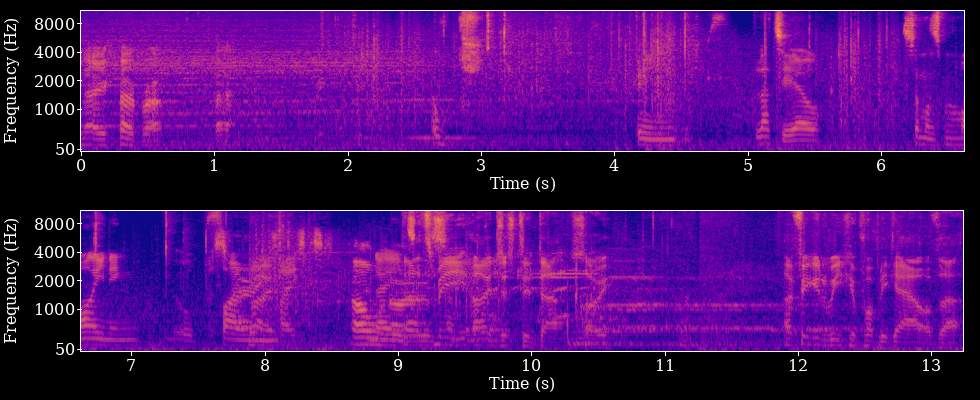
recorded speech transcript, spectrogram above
No, further up. There. Oh, sh- been bloody hell. Someone's mining or firing. Right. Oh No, no. it's- That's me, I just did that, sorry. I figured we could probably get out of that.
